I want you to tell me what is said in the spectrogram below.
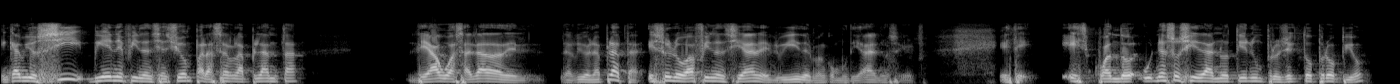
En cambio, sí viene financiación para hacer la planta de agua salada del, Río de la Plata. Eso lo va a financiar el BID, el Banco Mundial, no sé. Este, es cuando una sociedad no tiene un proyecto propio,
